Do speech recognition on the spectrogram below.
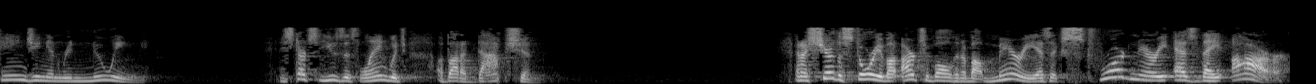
changing and renewing. And he starts to use this language about adoption. And I share the story about Archibald and about Mary as extraordinary as they are.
